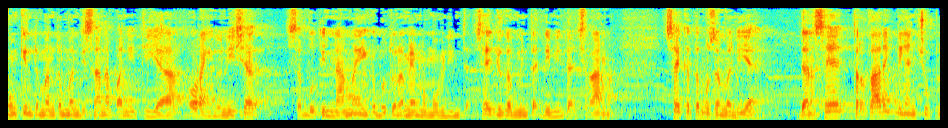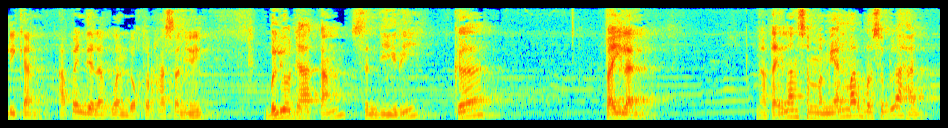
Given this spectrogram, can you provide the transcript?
mungkin teman-teman di sana panitia orang Indonesia sebutin nama yang kebetulan memang mau minta. Saya juga minta diminta ceramah. Saya ketemu sama dia dan saya tertarik dengan cuplikan apa yang dilakukan Dr. Hasan ini. Beliau datang sendiri ke Thailand. Nah Thailand sama Myanmar bersebelahan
